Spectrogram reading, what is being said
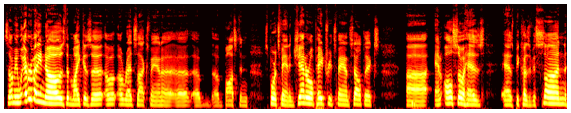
So I mean, everybody knows that Mike is a, a, a Red Sox fan, a, a, Boston sports fan in general, Patriots fan, Celtics, uh, and also has, as because of his son,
